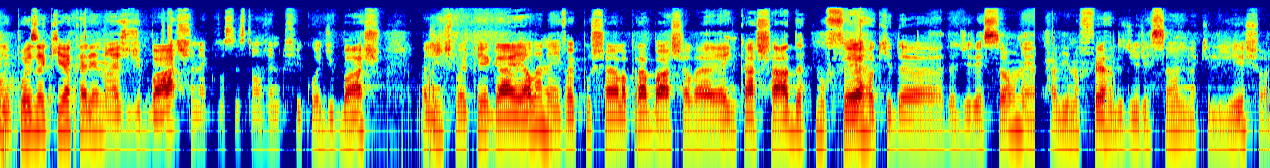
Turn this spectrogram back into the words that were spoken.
Depois aqui a carenagem de baixo, né, que vocês estão vendo que ficou de baixo, a gente vai pegar ela, né, e vai puxar ela para baixo. Ela é encaixada no ferro aqui da, da direção, né, ali no ferro da direção, ali naquele eixo, ó.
